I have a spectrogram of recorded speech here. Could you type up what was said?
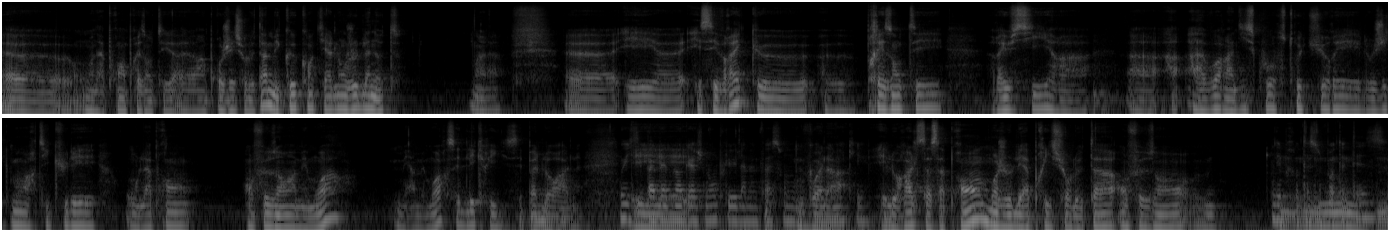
on apprend à présenter un projet sur le tas, mais que quand il y a l'enjeu de la note. Voilà. Euh, euh, et, c'est vrai que euh, présenter, réussir à, avoir un discours structuré, logiquement articulé, on l'apprend en faisant un mémoire. Mais un mémoire, c'est de l'écrit, c'est pas de l'oral. Oui, c'est pas le même langage non plus, la même façon de Voilà. Et l'oral, ça s'apprend. Moi, je l'ai appris sur le tas en faisant des présentations pour ta thèse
